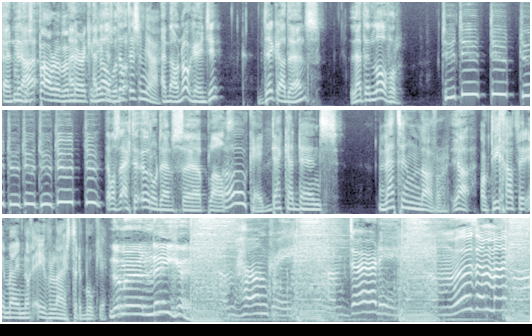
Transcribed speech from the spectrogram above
en, net Power of American En, en nou dat is hem, ja. En nou nog eentje. Decadence, Latin Lover. Dat was echt echte Eurodance uh, plaat. Oké, okay, Decadence, Latin Lover. Ja. Ook die gaat weer in mijn nog even luisteren boekje. Nummer 9. I'm hungry, I'm dirty, I'm losing my mind.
